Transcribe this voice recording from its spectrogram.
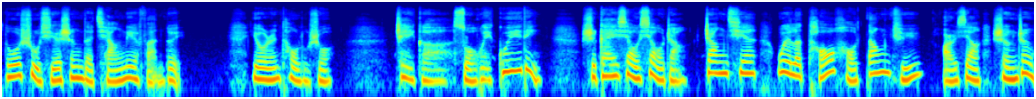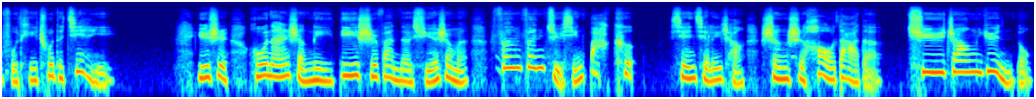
多数学生的强烈反对。有人透露说，这个所谓规定是该校校长张骞为了讨好当局而向省政府提出的建议。于是，湖南省立第一师范的学生们纷纷举行罢课，掀起了一场声势浩大的驱张运动。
